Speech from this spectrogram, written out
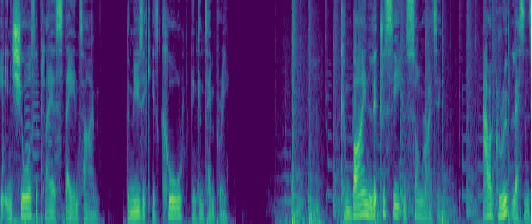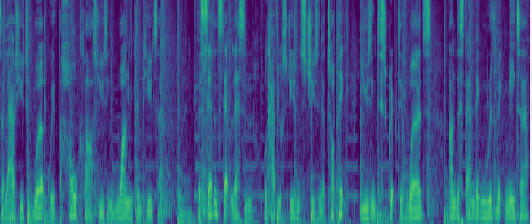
It ensures the players stay in time. The music is cool and contemporary. Combine literacy and songwriting. Our group lessons allows you to work with the whole class using one computer. The seven step lesson will have your students choosing a topic, using descriptive words, understanding rhythmic meter,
